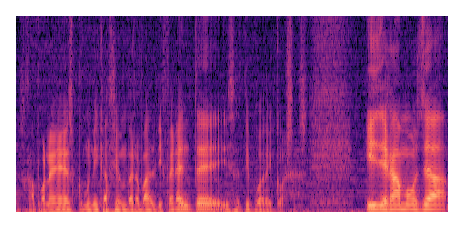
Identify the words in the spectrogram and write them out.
es japonés, comunicación verbal diferente y ese tipo de cosas. Y llegamos ya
